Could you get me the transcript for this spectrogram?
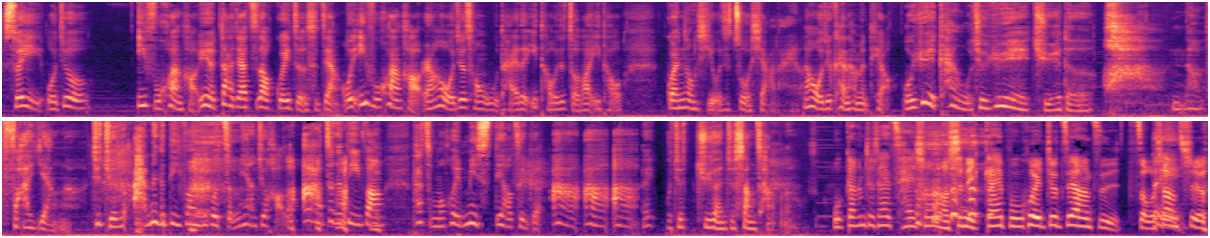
所以我就。衣服换好，因为大家知道规则是这样。我衣服换好，然后我就从舞台的一头就走到一头观众席，我就坐下来了。然后我就看他们跳，我越看我就越觉得哇，那发痒啊，就觉得啊，那个地方如果怎么样就好了啊，这个地方他怎么会 miss 掉这个啊啊啊！哎，我就居然就上场了。我刚刚就在猜说，老师你该不会就这样子走上去了？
